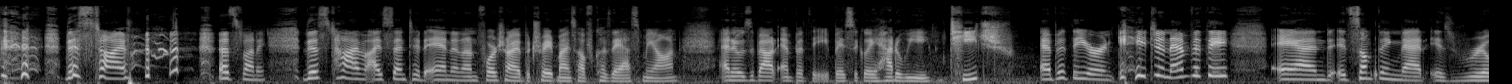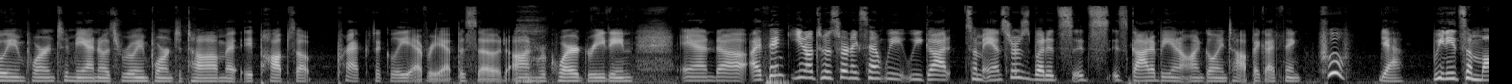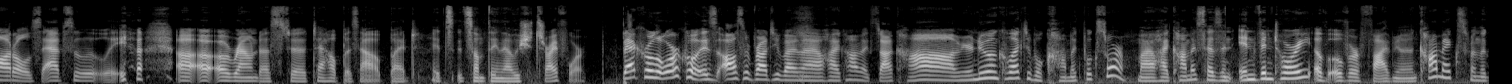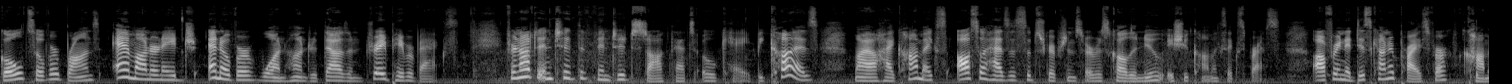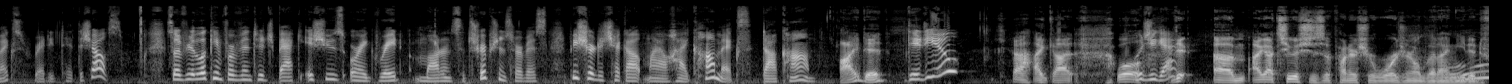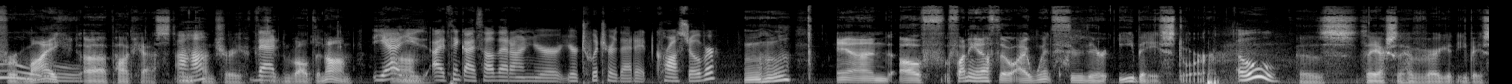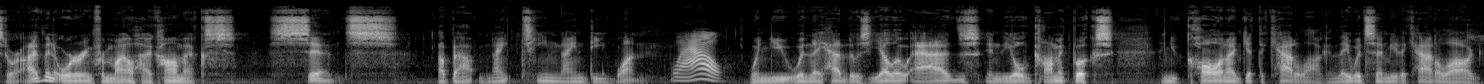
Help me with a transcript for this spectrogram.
this time. That's funny. This time I sent it in, and unfortunately I betrayed myself because they asked me on. And it was about empathy. Basically, how do we teach empathy or engage in empathy? And it's something that is really important to me. I know it's really important to Tom. It, it pops up practically every episode on required reading and uh, i think you know to a certain extent we, we got some answers but it's it's it's got to be an ongoing topic i think whew yeah we need some models absolutely uh, around us to, to help us out but it's it's something that we should strive for Batgirl Oracle is also brought to you by MileHighComics.com, your new and collectible comic book store. Mile High Comics has an inventory of over 5 million comics from the gold, silver, bronze, and modern age, and over 100,000 trade paperbacks. If you're not into the vintage stock, that's okay, because Mile High Comics also has a subscription service called the New Issue Comics Express, offering a discounted price for comics ready to hit the shelves. So if you're looking for vintage back issues or a great modern subscription service, be sure to check out milehighcomics.com. I did. Did you? Yeah, I got. Well, What'd you get? there- um, I got two issues of Punisher War Journal that I needed for my uh, podcast in Uh-huh. country because That- it involved the 'Nam. Yeah, Um, you, I think I saw that on your, your Twitter that it crossed over. And uh, f- funny enough, though, I went through their eBay store Oh, because they actually have a very good eBay store. I've been ordering from Mile High Comics since about 1991. wow. when you when they had those yellow ads in the old comic books and you call and I'd get the catalog and they would send me the catalog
